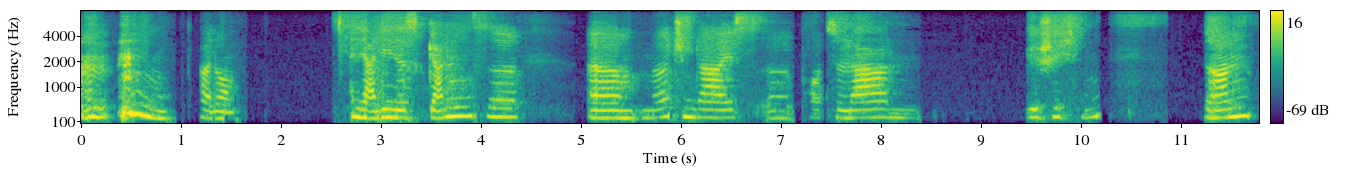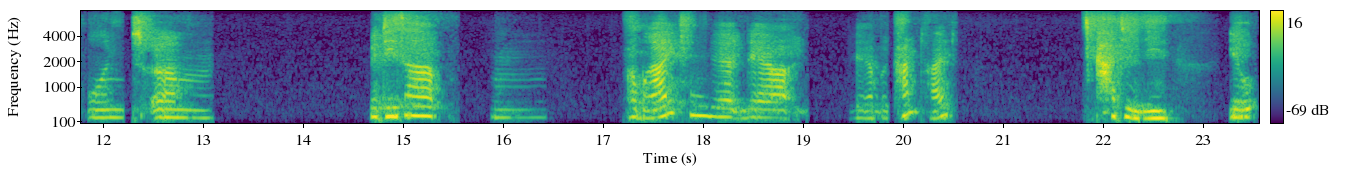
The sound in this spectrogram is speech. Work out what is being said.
pardon, ja, dieses ganze ähm, Merchandise, äh, Porzellan, Geschichten dran und ähm, mit dieser ähm, Verbreitung der, der, der Bekanntheit hatte sie ihre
